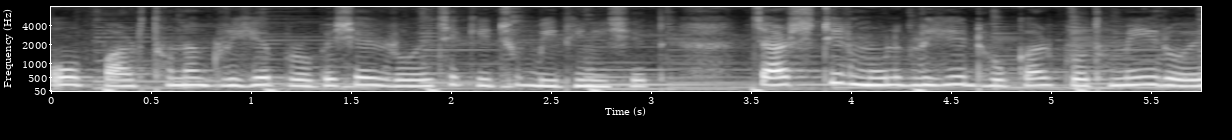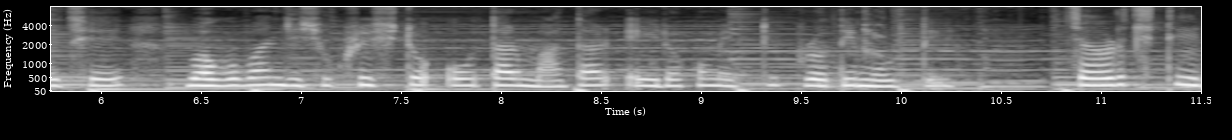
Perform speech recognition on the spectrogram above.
ও প্রার্থনা গৃহে প্রবেশের রয়েছে কিছু বিধিনিষেধ। চার্চটির মূল গৃহে ঢোকার প্রথমেই রয়েছে ভগবান যীশুখ্রিস্ট ও তার মাতার এইরকম একটি প্রতিমূর্তি। চার্চটির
